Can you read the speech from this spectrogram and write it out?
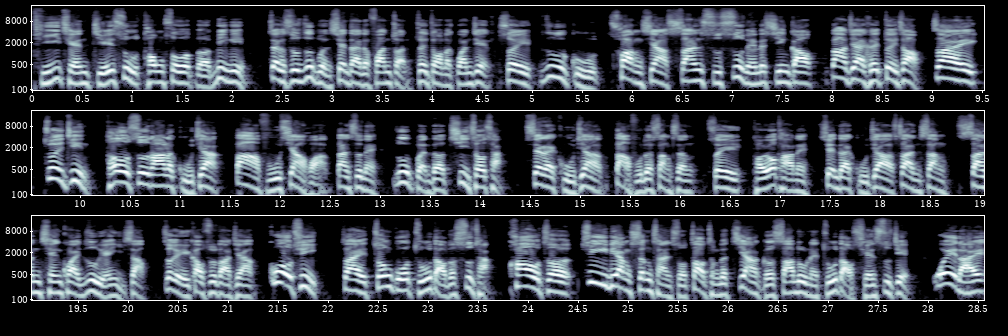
提前结束通缩的命运。这个是日本现在的翻转最重要的关键，所以日股创下三十四年的新高。大家也可以对照，在最近特斯拉的股价大幅下滑，但是呢，日本的汽车厂现在股价大幅的上升，所以 Toyota 呢，现在股价站上三千块日元以上。这个也告诉大家，过去在中国主导的市场，靠着巨量生产所造成的价格杀戮呢，主导全世界。未来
